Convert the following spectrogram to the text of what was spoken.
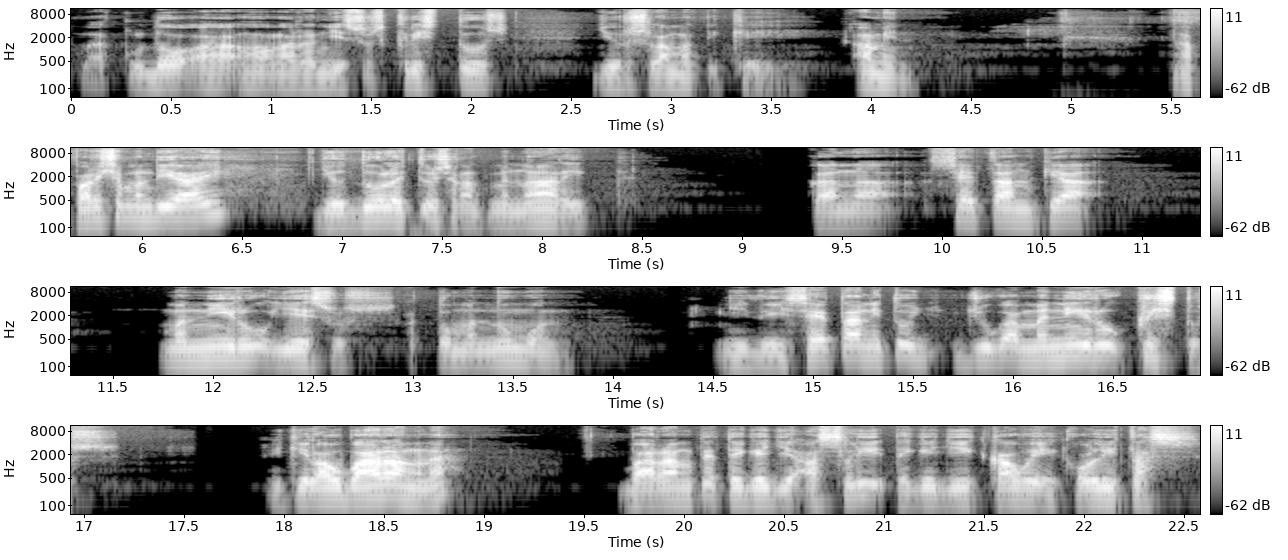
berlaku doa ngaran Yesus Kristus juru selamat ike. Amin. Nah, pari semendiai judul itu sangat menarik karena setan kia meniru Yesus atau menumun. Jadi setan itu juga meniru Kristus. Ikilau barang nah. Barang teh TGJ asli, TGJ KW, kualitas.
